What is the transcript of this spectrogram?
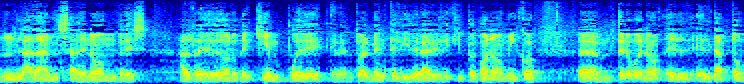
la danza de nombres alrededor de quién puede eventualmente liderar el equipo económico. Eh, pero bueno, el, dato,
